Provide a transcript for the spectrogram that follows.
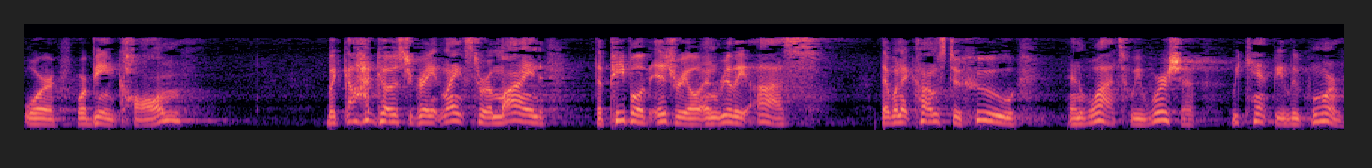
or, or being calm. But God goes to great lengths to remind the people of Israel and really us that when it comes to who and what we worship, we can't be lukewarm.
